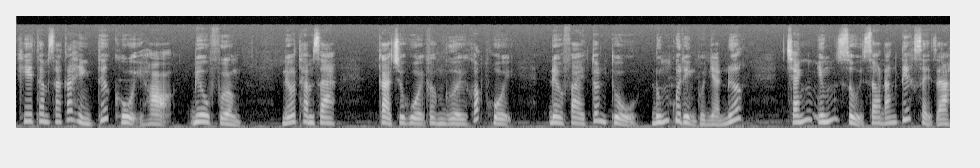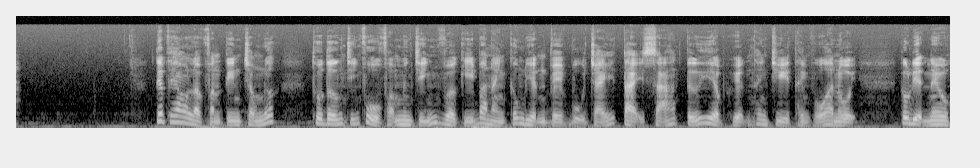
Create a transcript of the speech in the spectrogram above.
khi tham gia các hình thức hụi họ biêu phường. Nếu tham gia, cả chủ hụi và người góp hụi đều phải tuân thủ đúng quy định của nhà nước – tránh những rủi ro đáng tiếc xảy ra. Tiếp theo là phần tin trong nước. Thủ tướng Chính phủ Phạm Minh Chính vừa ký ban hành công điện về vụ cháy tại xã Tứ Hiệp, huyện Thanh Trì, thành phố Hà Nội. Công điện nêu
